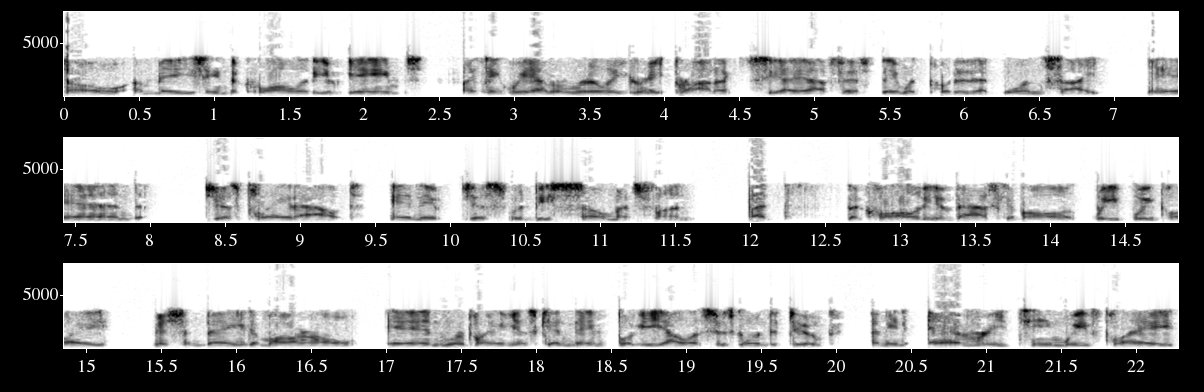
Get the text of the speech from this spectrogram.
so amazing the quality of games. I think we have a really great product, CIF, if they would put it at one site and just play it out, and it just would be so much fun. But the quality of basketball, we we play Mission Bay tomorrow, and we're playing against a kid named Boogie Ellis, who's going to Duke. I mean, every team we've played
